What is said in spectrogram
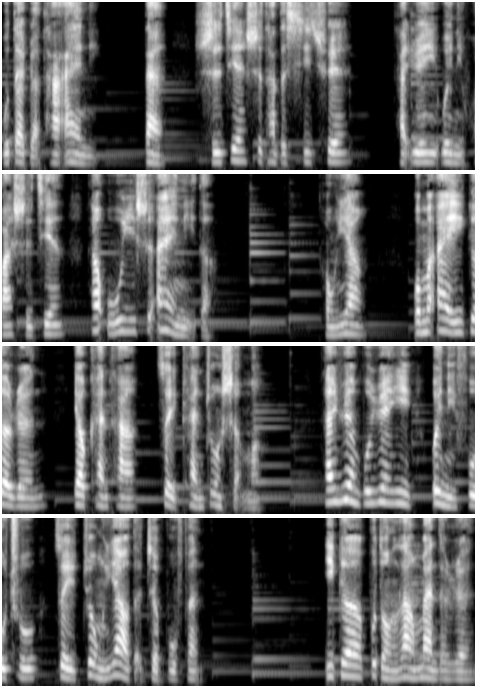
不代表他爱你。但时间是他的稀缺，他愿意为你花时间，他无疑是爱你的。同样。我们爱一个人，要看他最看重什么。他愿不愿意为你付出最重要的这部分。一个不懂浪漫的人，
